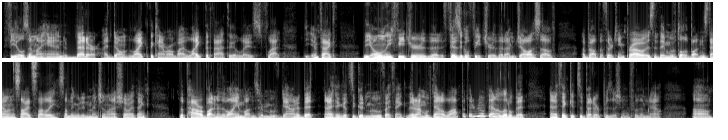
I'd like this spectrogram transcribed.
feels in my hand better. I don't like the camera, but I like the fact that it lays flat. In fact, the only feature that physical feature that I'm jealous of about the 13 Pro is that they moved all the buttons down on the side slightly, something we didn't mention last show, I think. The power button and the volume buttons are moved down a bit, and I think that's a good move. I think they're not moved down a lot, but they're moved down a little bit, and I think it's a better position for them now. Um,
